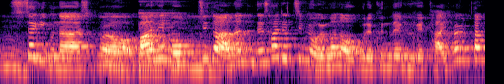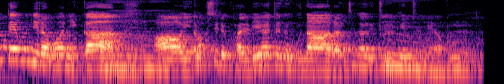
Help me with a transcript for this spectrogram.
음. 시작이구나 싶어요. 음. 많이 음. 먹지도 않았는데 살이 찌면 얼마나 억울해. 근데 그게 다 혈당 때문이라고 하니까 음. 아 확실히 관리해야 되는구나라는 생각이 들긴 음. 드네요. 음.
